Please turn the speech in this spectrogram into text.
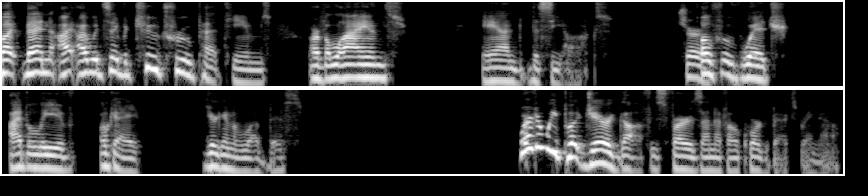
But then I, I would say the two true pet teams are the Lions and the Seahawks, sure. both of which I believe. Okay, you're gonna love this. Where do we put Jared Goff as far as NFL quarterbacks right now?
